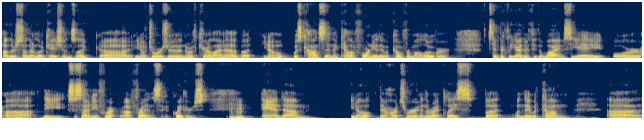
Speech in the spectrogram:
other southern locations like you know Georgia, North Carolina, but you know Wisconsin and California. They would come from all over typically either through the YMCA or uh, the Society of uh, Friends, Quakers. Mm-hmm. And um, you know, their hearts were in the right place. But when they would come, uh,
